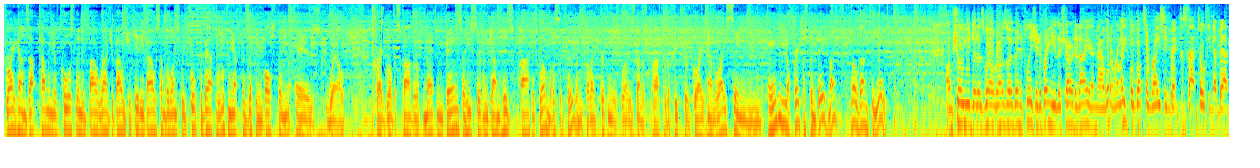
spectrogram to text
Greyhounds upcoming, of course, Leonard Bale, Raja Bale, Jagetti Bale, some of the ones we talked about. We're looking out for Zipping Boston as well. Craig Roberts, father of Matt and Dan, so he's certainly done his part as well. Melissa too, and the late Brittany as well. He's done his part for the future of Greyhound racing. Andy, you got breakfast in bed, mate. Well done to you. I'm sure you did as well, Rosso. Been a pleasure to bring you the show today, and uh, what a relief we've got some racing back to start talking about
